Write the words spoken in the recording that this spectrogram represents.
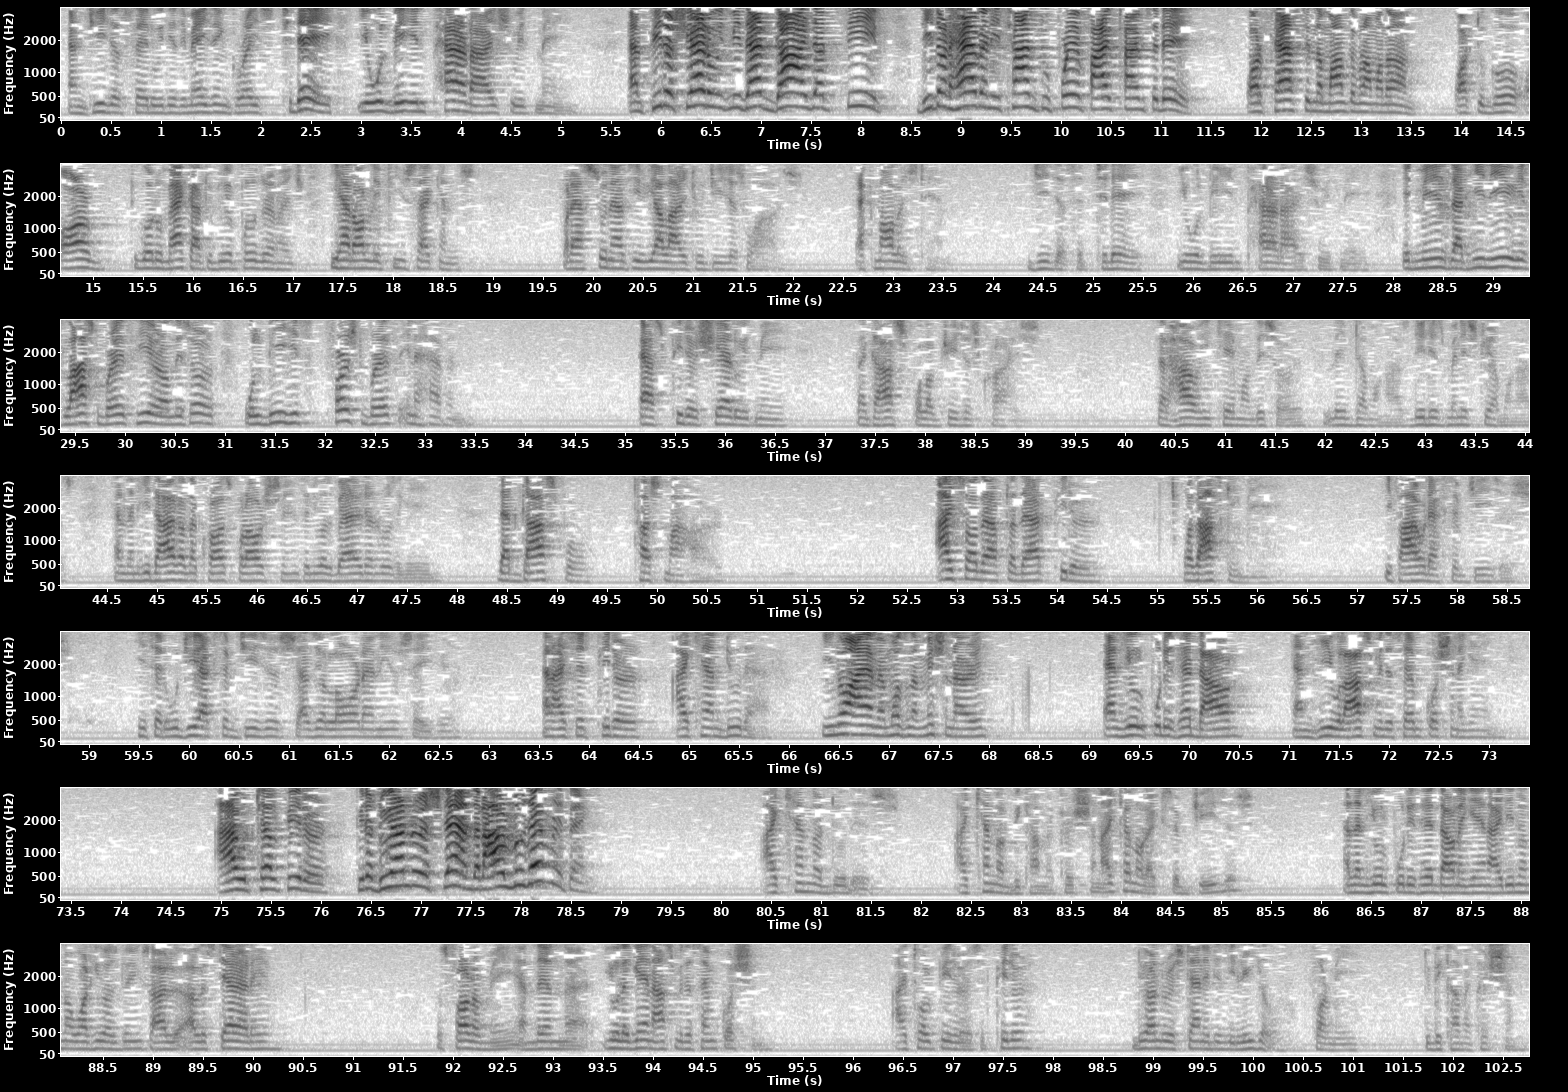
And Jesus said with his amazing grace, Today you will be in paradise with me. And Peter shared with me that guy, that thief, did not have any time to pray five times a day, or fast in the month of Ramadan, or to go, or to go to Mecca to do a pilgrimage. He had only a few seconds. But as soon as he realized who Jesus was, acknowledged him, Jesus said, Today you will be in paradise with me. It means that he knew his last breath here on this earth will be his first breath in heaven. As Peter shared with me the gospel of Jesus Christ, that how he came on this earth, lived among us, did his ministry among us, and then he died on the cross for our sins, and he was buried and rose again. That gospel touched my heart. I saw that after that, Peter was asking me if I would accept Jesus. He said, Would you accept Jesus as your Lord and your Savior? And I said, Peter, I can't do that. You know, I am a Muslim missionary. And he will put his head down and he will ask me the same question again. I would tell Peter, Peter, do you understand that I will lose everything? I cannot do this. I cannot become a Christian. I cannot accept Jesus. And then he will put his head down again. I didn't know what he was doing, so I'll, I'll stare at him. Just follow me. And then uh, will again ask me the same question. I told Peter, I said, Peter, Do you understand it is illegal for me to become a Christian?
